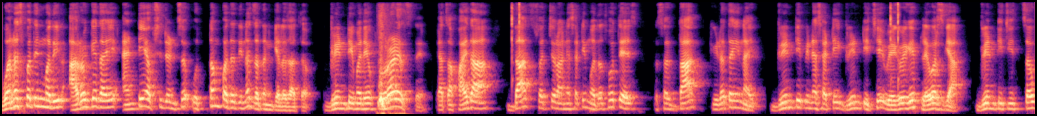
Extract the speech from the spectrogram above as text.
वनस्पतींमधील आरोग्यदायी अँटीऑक्सिडंटचं उत्तम पद्धतीनं जतन केलं जातं. ग्रीन टीमध्ये फ्लोराईड असते. याचा फायदा दात स्वच्छ राहण्यासाठी मदत होतेच तसंच दात किडतही नाहीत. ग्रीन टी पिण्यासाठी ग्रीन टीचे वेगवेगळे फ्लेवर्स घ्या. ग्रीन टीची चव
